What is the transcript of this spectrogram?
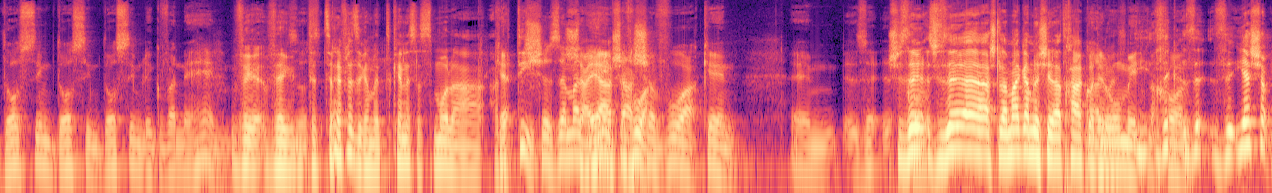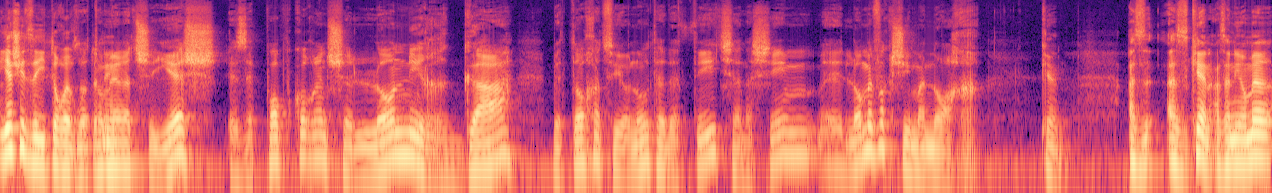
דוסים, דוסים, דוסים לגווניהם. ותצרף לזה גם את כנס השמאל הדתי, כן, שזה מדהים השבוע. שהשבוע, כן. אמ, זה, שזה, כל- שזה השלמה גם לשאלתך הקודמת. הלאומית, זה- נכון. זה, זה, יש, שם- יש איזו התעוררות. זאת אני- אומרת שיש איזה פופקורן שלא נרגע בתוך הציונות הדתית, שאנשים אה, לא מבקשים מנוח. כן. אז, אז כן, אז אני אומר,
